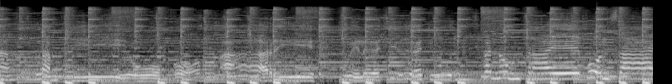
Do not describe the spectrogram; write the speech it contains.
น้ำลำทีโอบอ้อมอารีช่วยเหลือเชื้อจูนพนมไตรพ่นสทิ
